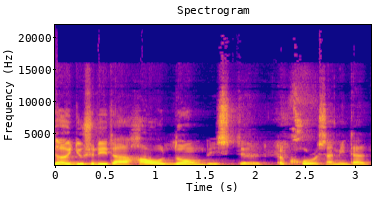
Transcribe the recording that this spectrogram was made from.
Uh, usually, uh, how long is the, the course? I mean, that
